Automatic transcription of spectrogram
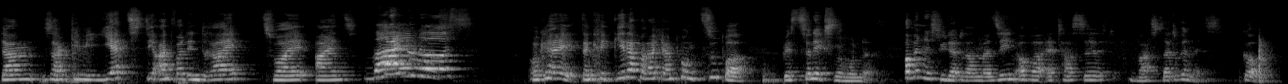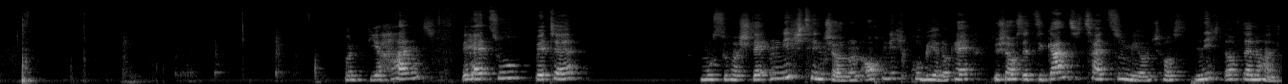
Dann sagt ihr mir jetzt die Antwort in 3, 2, 1. Walnuss! Okay, dann kriegt jeder von euch einen Punkt. Super. Bis zur nächsten Runde. Robin ist wieder dran. Mal sehen, ob er ertastet, was da drin ist. Go. Und die Hand behältst du bitte. Musst du verstecken, nicht hinschauen und auch nicht probieren, okay? Du schaust jetzt die ganze Zeit zu mir und schaust nicht auf deine Hand.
